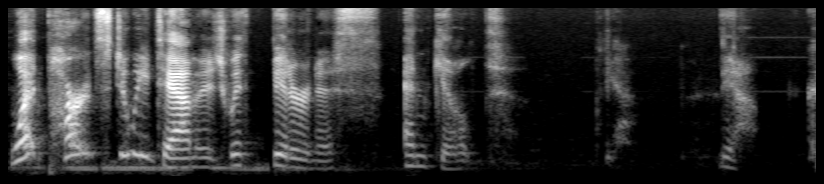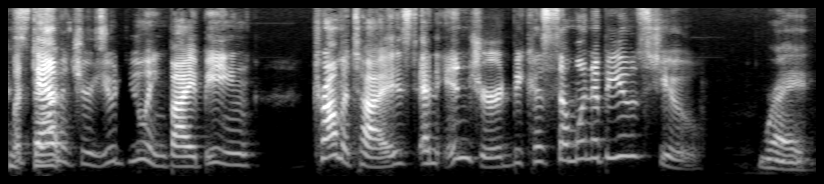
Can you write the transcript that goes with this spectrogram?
What parts do we damage with bitterness and guilt? Yeah. Yeah. What that- damage are you doing by being traumatized and injured because someone abused you? Right.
